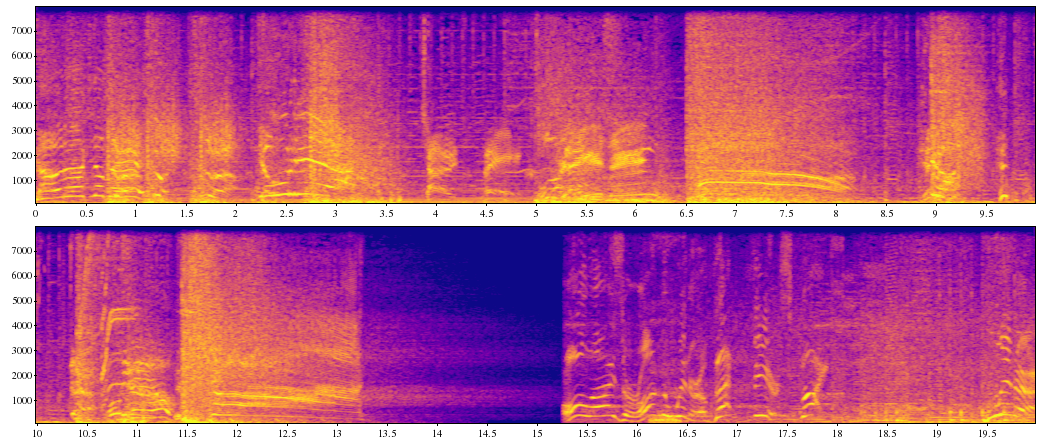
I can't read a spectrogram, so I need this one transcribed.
ガラ空きだぜどりチャージベイクレイジン遅えよ eyes are on the winner of that fierce fight! Winner!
